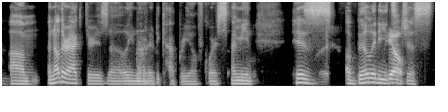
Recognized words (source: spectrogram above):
Mm-hmm. Um, another actor is uh, Leonardo DiCaprio, of course. I mean, his ability to just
